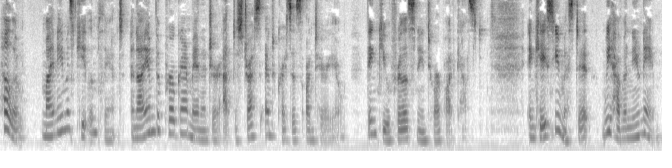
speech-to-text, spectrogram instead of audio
Hello, my name is Caitlin Plant, and I am the Program Manager at Distress and Crisis Ontario. Thank you for listening to our podcast. In case you missed it, we have a new name.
